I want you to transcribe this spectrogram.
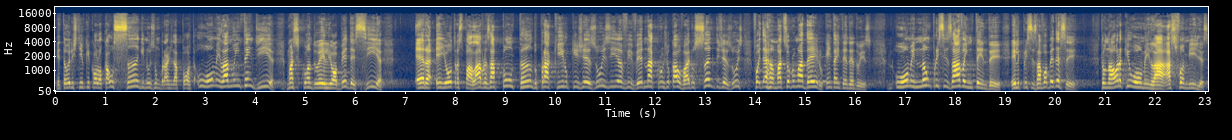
Então eles tinham que colocar o sangue nos umbrais da porta. O homem lá não entendia, mas quando ele obedecia, era, em outras palavras, apontando para aquilo que Jesus ia viver na cruz do Calvário. O sangue de Jesus foi derramado sobre o madeiro. Quem está entendendo isso? O homem não precisava entender, ele precisava obedecer. Então, na hora que o homem lá, as famílias,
